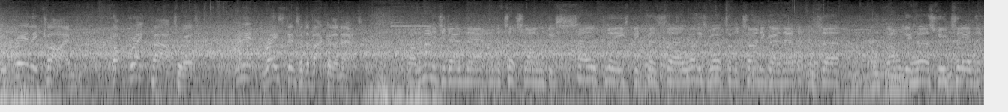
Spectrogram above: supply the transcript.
He really climbed, got great power to it, and it raced into the back of the net. Well, the manager down there on the touchline would be so pleased because uh, what he's worked on the training ground there, that was uh, a well-rehearsed routine that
